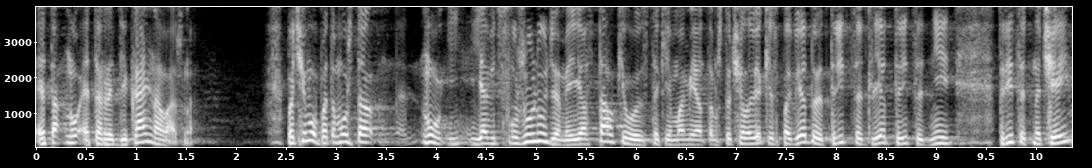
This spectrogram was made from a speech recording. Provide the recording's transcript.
это, ну, это радикально важно. Почему? Потому что ну, я ведь служу людям, и я сталкиваюсь с таким моментом, что человек исповедует 30 лет, 30 дней, 30 ночей,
